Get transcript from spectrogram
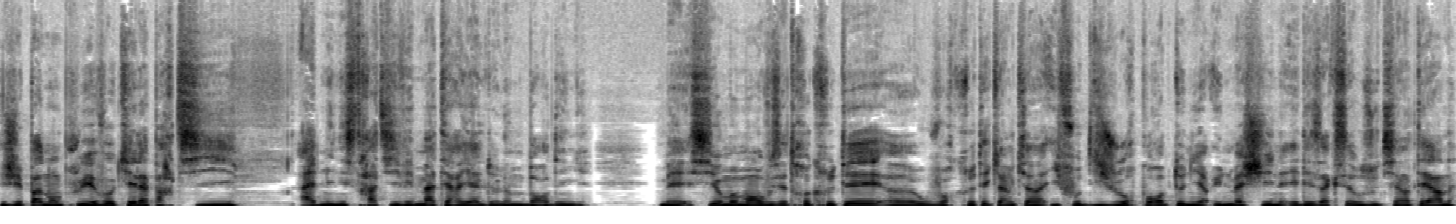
J'ai pas non plus évoqué la partie administrative et matérielle de l'onboarding. Mais si au moment où vous êtes recruté euh, ou vous recrutez quelqu'un, il faut 10 jours pour obtenir une machine et des accès aux outils internes,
